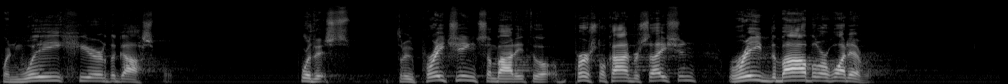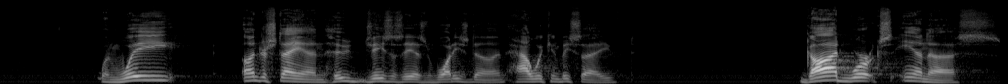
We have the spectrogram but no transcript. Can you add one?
when we hear the gospel, whether it's through preaching, somebody through a personal conversation, read the Bible, or whatever, when we understand who Jesus is and what He's done, how we can be saved, God works in us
